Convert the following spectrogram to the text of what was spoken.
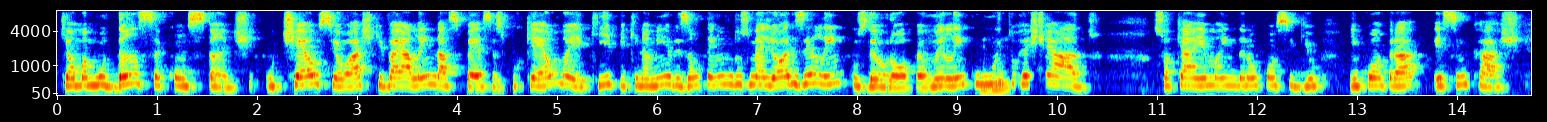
que é uma mudança constante. O Chelsea, eu acho que vai além das peças, porque é uma equipe que, na minha visão, tem um dos melhores elencos da Europa, é um elenco uhum. muito recheado. Só que a Emma ainda não conseguiu encontrar esse encaixe.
